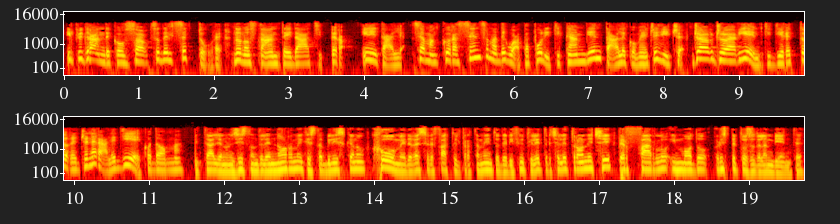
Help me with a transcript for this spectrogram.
il più grande consorzio del settore. Nonostante i dati però in Italia siamo ancora senza un'adeguata politica ambientale, come ci dice Giorgio Arienti, direttore generale di Ecodom. In Italia non esistono delle norme che stabiliscano come deve essere fatto il trattamento dei rifiuti elettrici e elettronici per farlo in modo rispettoso dell'ambiente.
